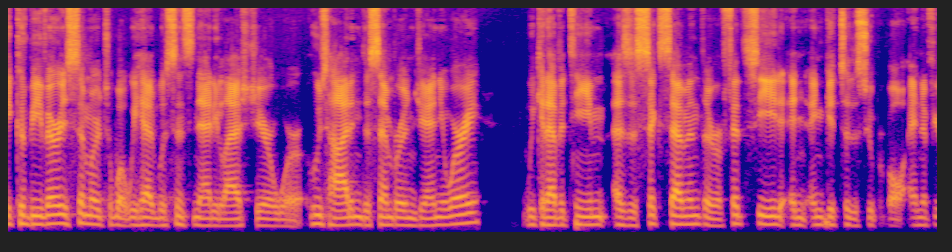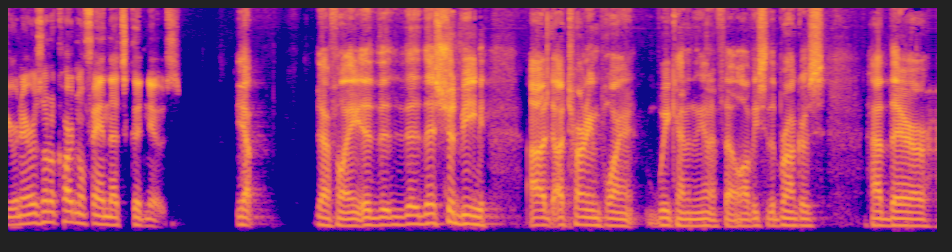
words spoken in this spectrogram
it could be very similar to what we had with Cincinnati last year, where who's hot in December and January we could have a team as a sixth, seventh, or a fifth seed and, and get to the Super Bowl. And if you're an Arizona Cardinal fan, that's good news. Yep, definitely. This should be a, a turning point weekend in the NFL. Obviously, the Broncos had their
